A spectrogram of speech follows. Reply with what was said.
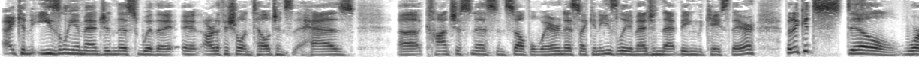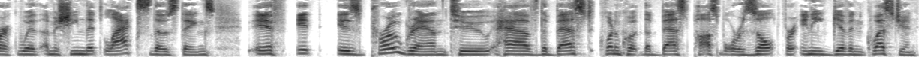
I can easily imagine this with a, an artificial intelligence that has uh, consciousness and self-awareness. I can easily imagine that being the case there, but it could still work with a machine that lacks those things if it is programmed to have the best, quote unquote, the best possible result for any given question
